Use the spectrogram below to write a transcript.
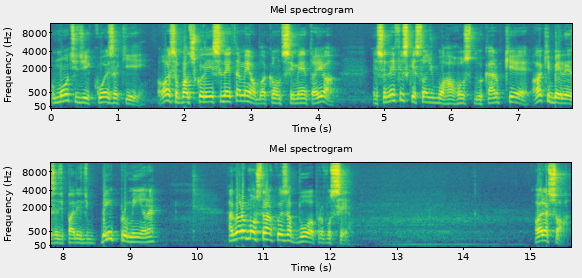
um monte de coisa aqui. Olha, você pode escolher esse daí também, ó, o blocão de cimento aí, ó. Esse eu nem fiz questão de borrar o rosto do cara, porque olha que beleza de parede, bem pruminho, né? Agora eu vou mostrar uma coisa boa para você. Olha só,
